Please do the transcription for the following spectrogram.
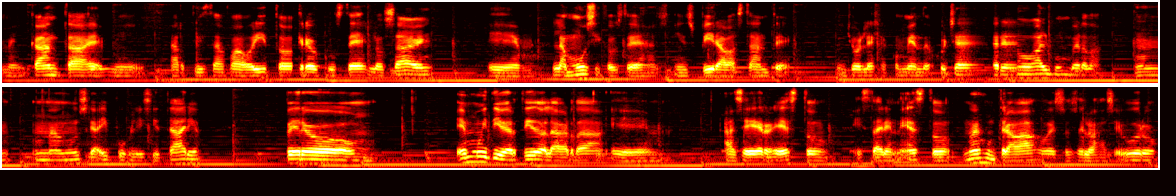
me encanta, es mi artista favorito, creo que ustedes lo saben. Em, la música ustedes inspira bastante. Yo les recomiendo escuchar el nuevo álbum, ¿verdad? Un, anuncio ahí publicitario. Pero es muy divertido, la verdad, em, hacer esto, estar en esto. No es un trabajo, eso se los aseguro.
